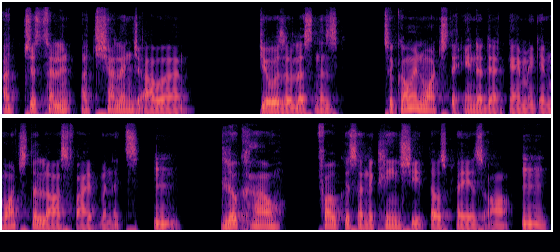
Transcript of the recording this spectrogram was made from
I just tell, I challenge our viewers or listeners to go and watch the end of that game again. Watch the last five minutes. Mm. Look how focused on the clean sheet those players are. Mm.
